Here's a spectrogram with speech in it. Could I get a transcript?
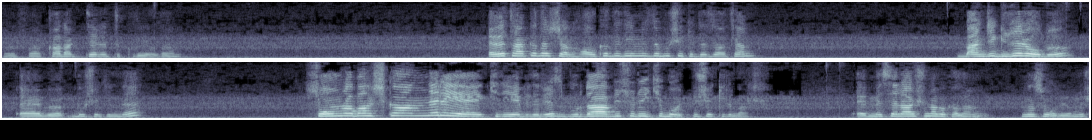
Tarafa karaktere tıklayalım. Evet arkadaşlar halka dediğimizde bu şekilde zaten. Bence güzel oldu. Ee, bu şekilde. Sonra başka nereye ekleyebiliriz? Burada bir sürü iki boyutlu şekil var. Ee, mesela şuna bakalım. Nasıl oluyormuş?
